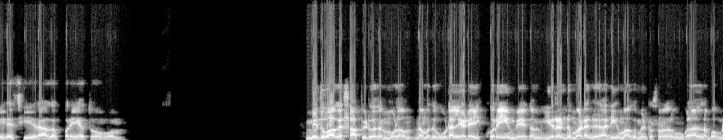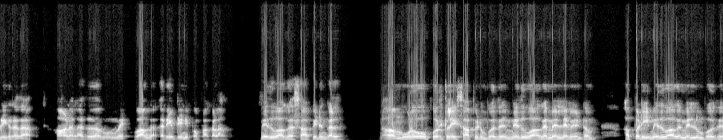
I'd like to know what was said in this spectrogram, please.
மிக சீராக குறைய துவங்கும். மெதுவாக சாப்பிடுவதன் மூலம் நமது உடல் எடை குறையும் வேகம் இரண்டு மடங்கு அதிகமாகும் என்று சொன்னால் உங்களால் நம்ப முடிகிறதா? ஆனால் அதுதான் உண்மை. வாங்க அது எப்படின்னு இப்போ பார்க்கலாம். மெதுவாக சாப்பிடுங்கள். நாம் உணவுப் பொருட்களை சாப்பிடும்போது மெதுவாக மெல்ல வேண்டும். அப்படி மெதுவாக மெல்லும்போது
